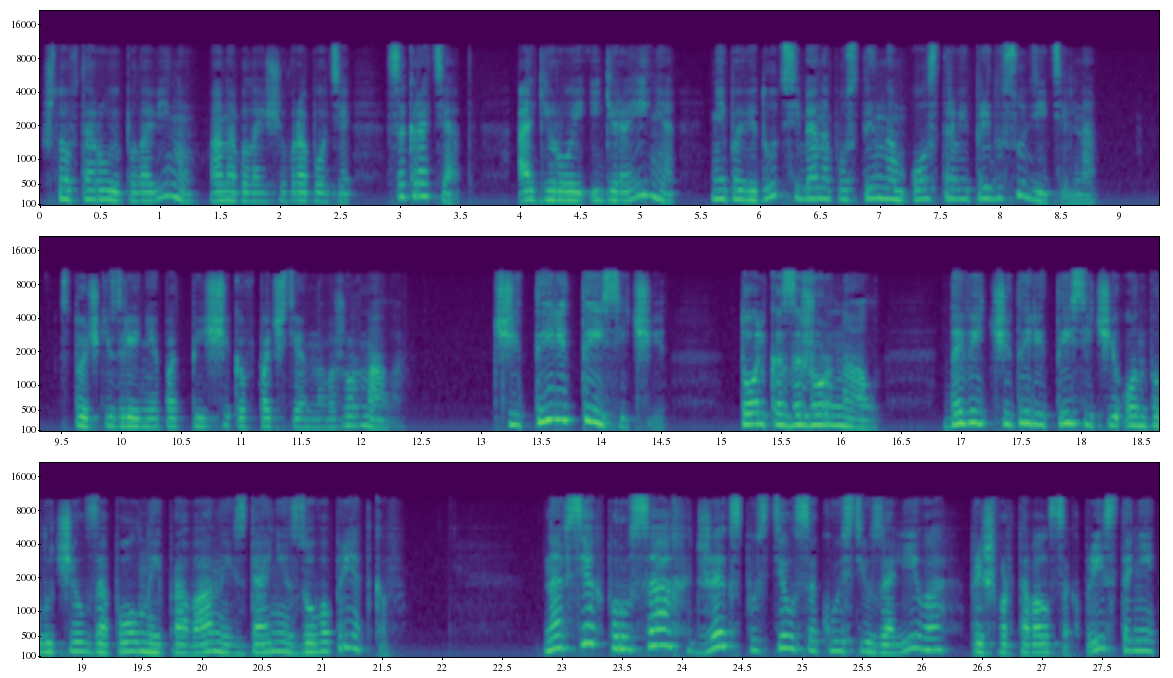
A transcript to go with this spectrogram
что вторую половину, она была еще в работе, сократят, а герой и героиня не поведут себя на пустынном острове предусудительно, с точки зрения подписчиков почтенного журнала. Четыре тысячи! Только за журнал! Да ведь четыре тысячи он получил за полные права на издание «Зова предков». На всех парусах Джек спустился к устью залива, пришвартовался к пристани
